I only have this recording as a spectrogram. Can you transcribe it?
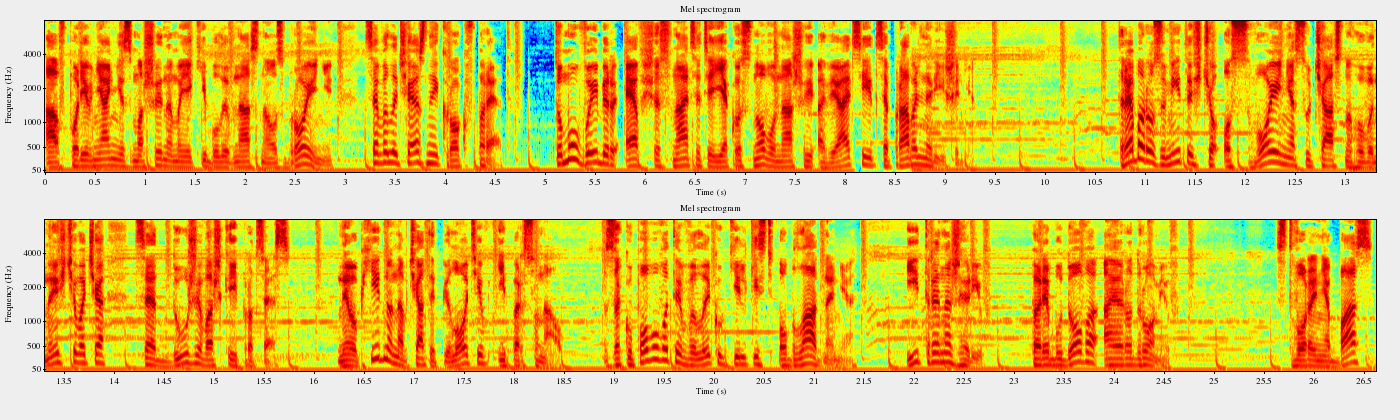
А в порівнянні з машинами, які були в нас на озброєнні, це величезний крок вперед. Тому вибір F-16 як основу нашої авіації це правильне рішення. Треба розуміти, що освоєння сучасного винищувача це дуже важкий процес. Необхідно навчати пілотів і персонал, закуповувати велику кількість обладнання і тренажерів, перебудова аеродромів, створення баз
